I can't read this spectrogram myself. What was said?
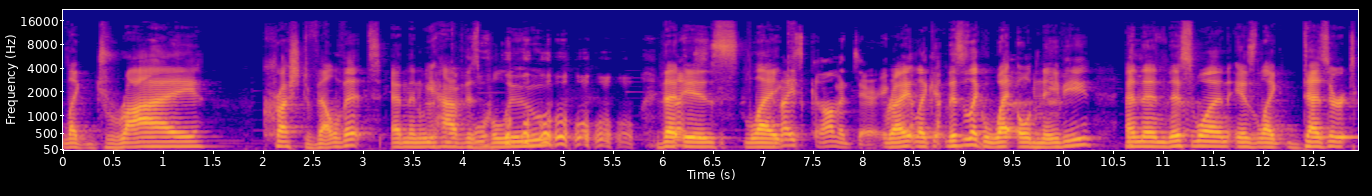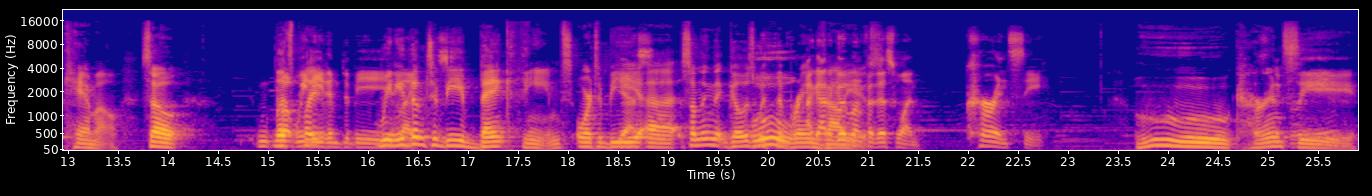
like dry crushed velvet and then we have this blue that Nice. is like nice commentary. right? Like this is like wet old navy, and then this one is like desert camo. So let's But we play- need 'em to be, We need like, them to be bank themed or to be Yes. uh, something that goes with the brand I got values. a good one for this one. Currency. Ooh, currency.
